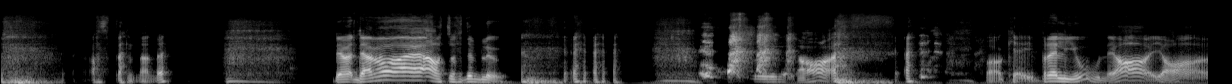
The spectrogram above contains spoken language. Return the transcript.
Vad spännande. Det, det var eh, out of the blue. ja. Okej, okay. religion. Ja, ja.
